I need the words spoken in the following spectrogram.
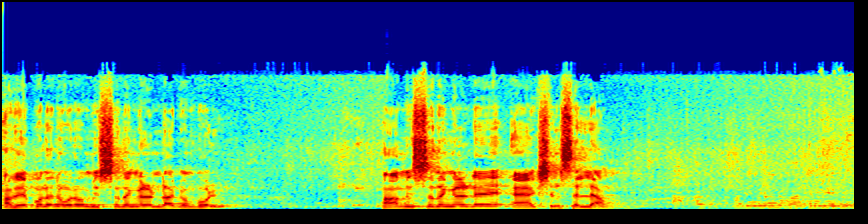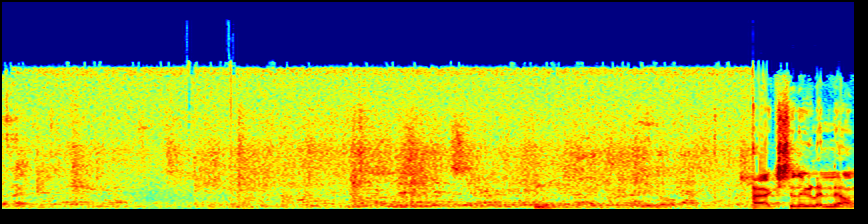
അതേപോലെ തന്നെ ഓരോ മിശ്രിതങ്ങൾ ഉണ്ടാക്കുമ്പോൾ ആ മിശ്രിതങ്ങളുടെ ആക്ഷൻസ് എല്ലാം ആക്ഷനുകളെല്ലാം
